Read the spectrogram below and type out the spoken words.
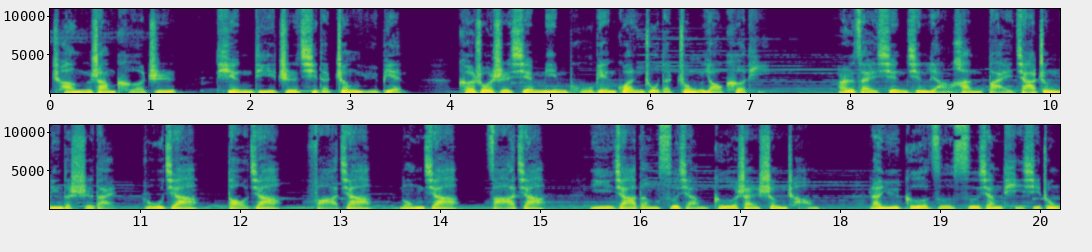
承上可知，天地之气的正与变。可说是先民普遍关注的重要课题，而在先秦两汉百家争鸣的时代，儒家、道家、法家、农家、杂家、医家等思想各擅胜长，然于各自思想体系中，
